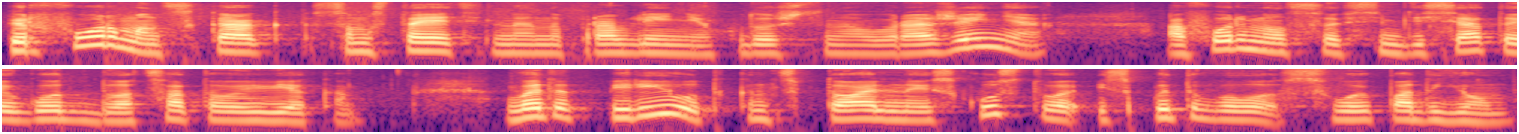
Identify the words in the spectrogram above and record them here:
Перформанс как самостоятельное направление художественного выражения оформился в 70-е годы XX -го века. В этот период концептуальное искусство испытывало свой подъем.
